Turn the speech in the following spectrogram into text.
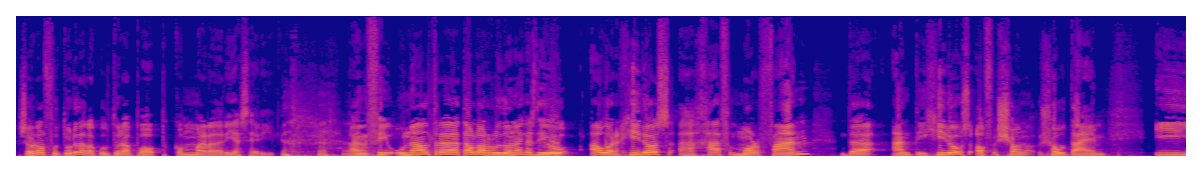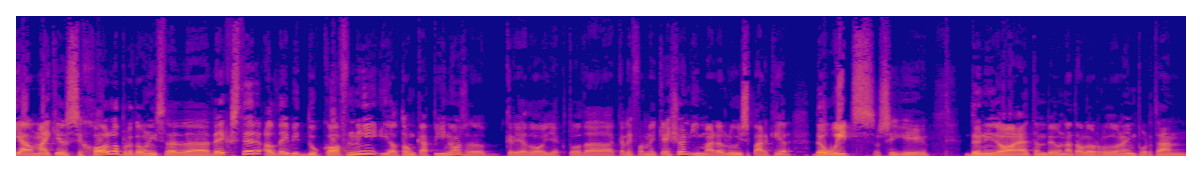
sobre el futur de la cultura pop. Com m'agradaria ser-hi. En fi, una altra taula rodona que es diu Our Heroes Have More Fun, de Anti-Heroes of Show Showtime. I hi ha el Michael C. Hall, el protagonista de Dexter, el David Duchovny i el Tom Capinos, el creador i actor de Californication, i Mara Louise Parker de Wits. O sigui, déu nhi eh? També una taula rodona important.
